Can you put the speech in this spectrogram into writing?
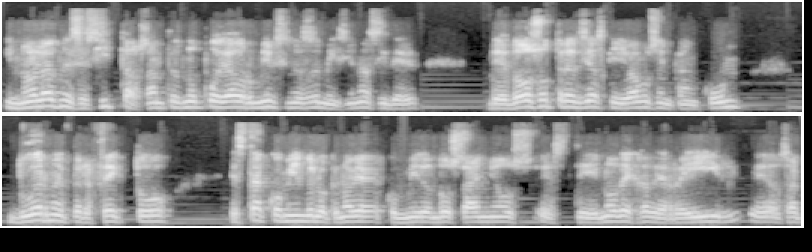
y no las necesita, o sea, antes no podía dormir sin esas medicinas, y de, de dos o tres días que llevamos en Cancún, duerme perfecto, está comiendo lo que no había comido en dos años, este, no deja de reír, eh, o sea,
